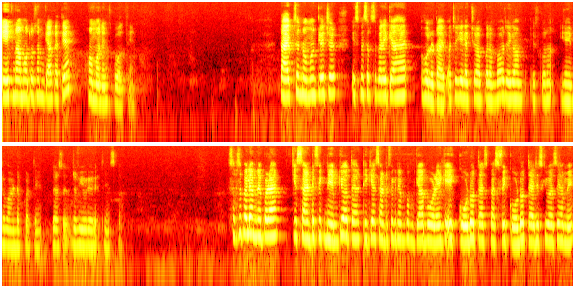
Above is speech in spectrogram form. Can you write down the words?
एक नाम हो तो उसे हम क्या कहते हैं? होमोनिम्स बोलते हैं। टाइप्स एंड नोमन इसमें सबसे पहले क्या है? होलोटाइप अच्छा ये लेक्चर आपका लंबा हो जाएगा, हम इसको ना यहीं पे वाइंड अप करते हैं। ज़रा से रिव्यू ले लेते हैं इसका। सबसे पहले हमने पढ़ा है कि साइंटिफिक नेम क्या होता है? ठीक है साइंटिफिक नेम को हम क्या बोल रहे हैं कि एक कोड होता है स्पेसिफिक कोड होता है, जिसकी वजह से हमें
